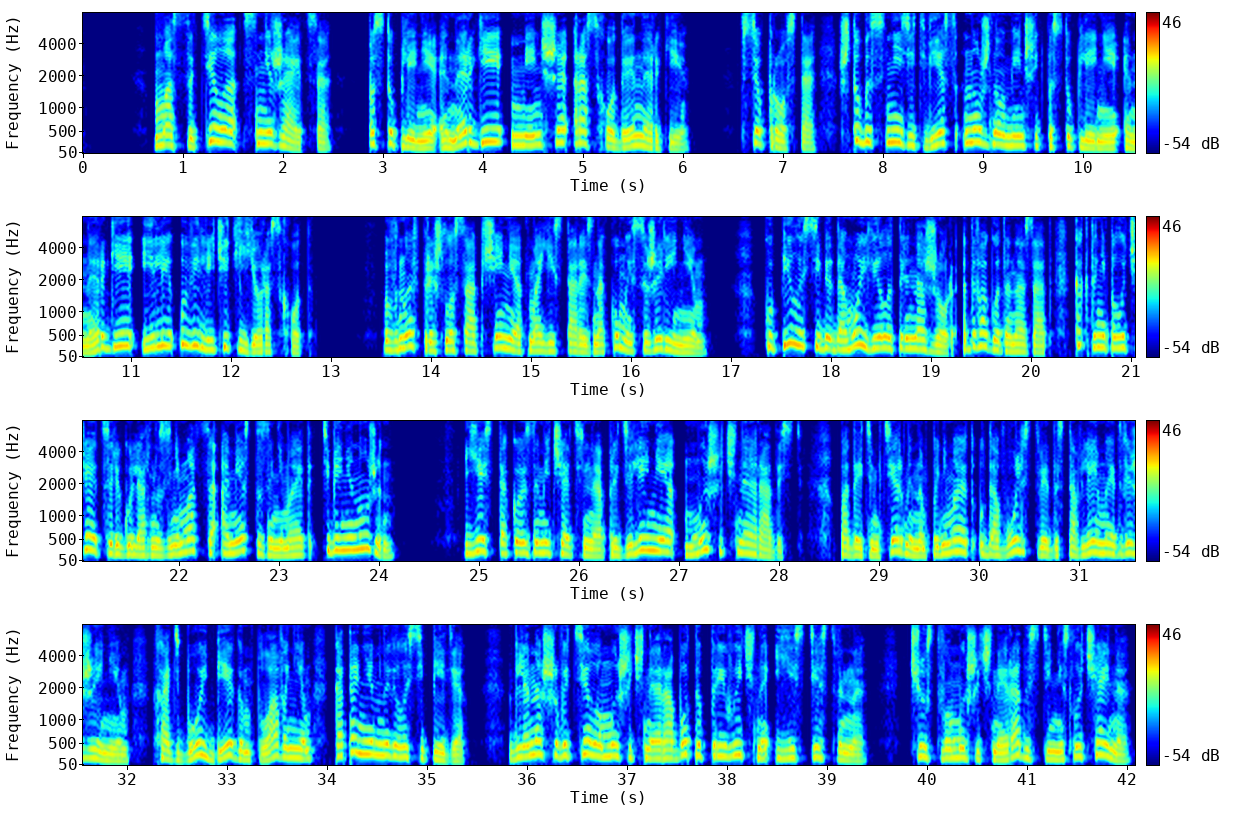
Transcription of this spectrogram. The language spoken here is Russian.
масса тела снижается, поступление энергии меньше расхода энергии. Все просто. Чтобы снизить вес, нужно уменьшить поступление энергии или увеличить ее расход. Вновь пришло сообщение от моей старой знакомой с ожирением. Купила себе домой велотренажер два года назад. Как-то не получается регулярно заниматься, а место занимает «тебе не нужен». Есть такое замечательное определение «мышечная радость». Под этим термином понимают удовольствие, доставляемое движением, ходьбой, бегом, плаванием, катанием на велосипеде. Для нашего тела мышечная работа привычна и естественна. Чувство мышечной радости не случайно.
